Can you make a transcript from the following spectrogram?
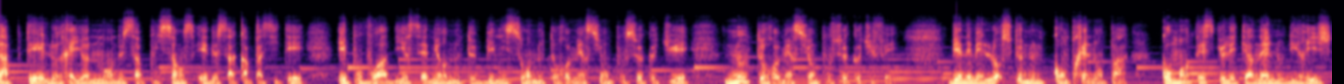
capter le rayonnement de sa puissance et de sa capacité et pouvoir dire Seigneur, nous te bénissons, nous te remercions pour ce que tu es, nous te remercions pour ce que tu fais. Bien aimé, lorsque nous ne comprenons pas Comment est-ce que l'Éternel nous dirige?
